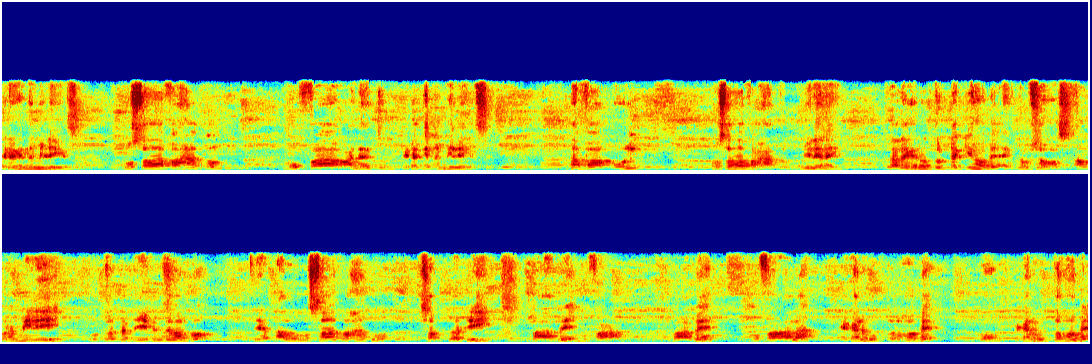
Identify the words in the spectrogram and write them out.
এটা কিন্তু মিলে গেছে। মুসাফাহাতুন, মুফাআলাতুন, এটা কিন্তু মিলে গেছে। তাফাউল, মুসাফাহাতুন মিলে নাই। তাহলে এখানে উত্তরটা কি হবে? একদম সহজ। আমরা মিলেই উত্তরটা দিয়ে ফেলতে পারব যে আল মুসাফাহাতু শব্দটি বাবে মুফাআলা, বাবে মুফাআলা এখানে উত্তর হবে গ এখানে উত্তর হবে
